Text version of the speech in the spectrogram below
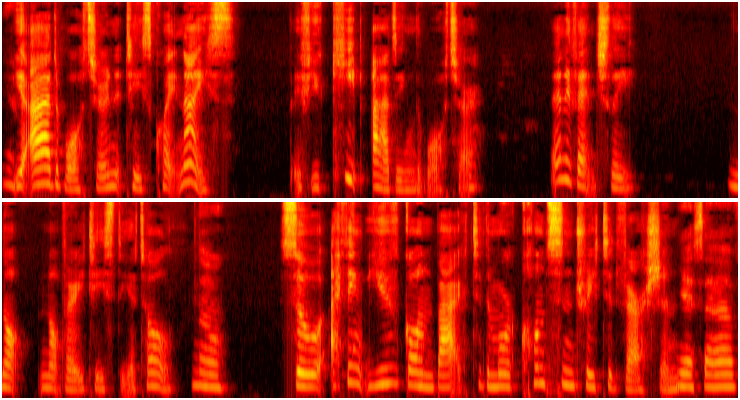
Yeah. You add water and it tastes quite nice. But if you keep adding the water, then eventually not not very tasty at all. No. So I think you've gone back to the more concentrated version. Yes, I have.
